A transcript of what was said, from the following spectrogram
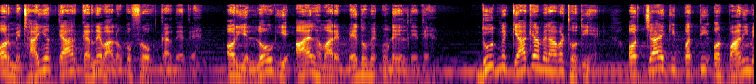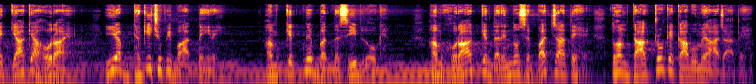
और मिठाइयाँ तैयार करने वालों को फरोख्त कर देते हैं और ये लोग ये आयल हमारे मेदों में उंडेल देते हैं। दूध में क्या क्या मिलावट होती है और चाय की पत्ती और पानी में क्या क्या हो रहा है, ये अब ढकी छुपी बात नहीं रही। हम कितने बदनसीब लोग हैं। हम खुराक के दरिंदों से बच जाते हैं तो हम डॉक्टरों के काबू में आ जाते हैं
